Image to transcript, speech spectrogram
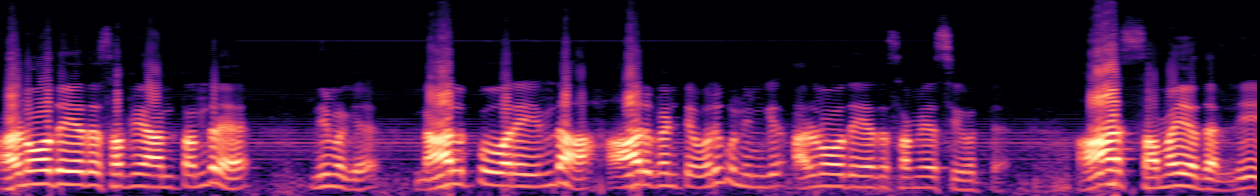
ಅರುಣೋದಯದ ಸಮಯ ಅಂತಂದರೆ ನಿಮಗೆ ನಾಲ್ಕೂವರೆಯಿಂದ ಆರು ಗಂಟೆವರೆಗೂ ನಿಮಗೆ ಅರುಣೋದಯದ ಸಮಯ ಸಿಗುತ್ತೆ. ಆ ಸಮಯದಲ್ಲಿ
